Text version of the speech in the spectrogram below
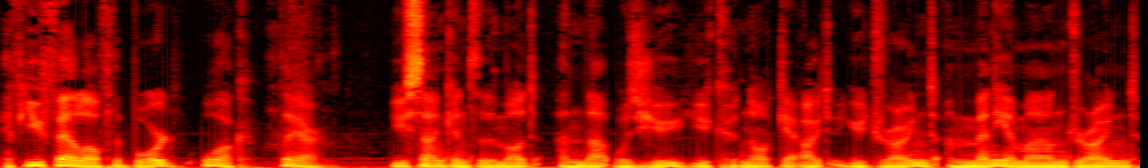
If you fell off the boardwalk there, you sank into the mud, and that was you. You could not get out. You drowned, and many a man drowned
